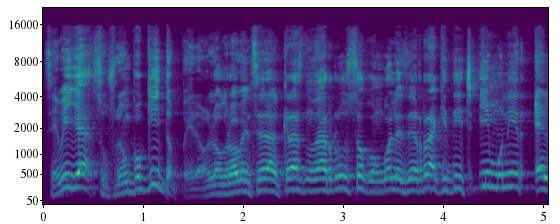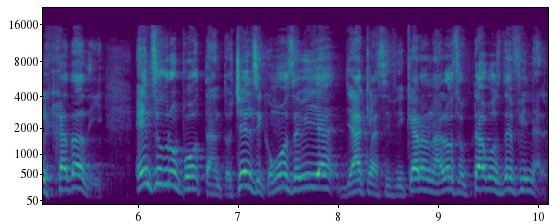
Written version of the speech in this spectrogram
Sevilla sufrió un poquito, pero logró vencer al Krasnodar ruso con goles de Rakitic y Munir El Haddadi. En su grupo, tanto Chelsea como Sevilla ya clasificaron a los octavos de final.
